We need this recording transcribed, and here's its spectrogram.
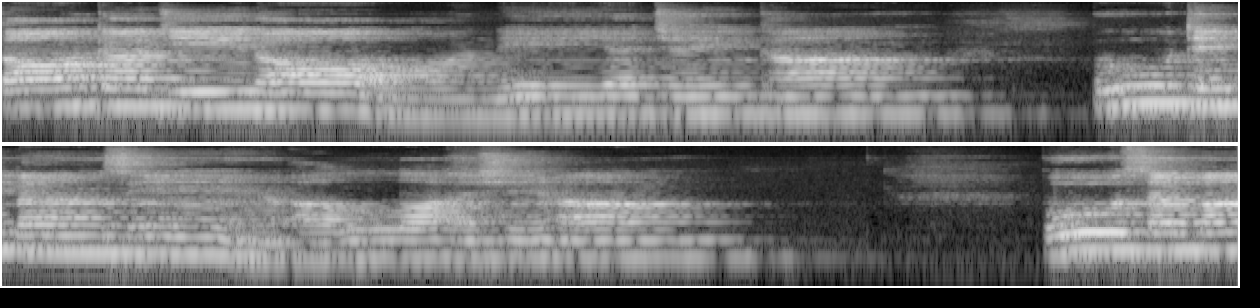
တောကကြည်တော်နေရချိန်ခါဥဒိပ္ပံစင်အလ္လာဟ်ရှင်အားဘူစမာ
